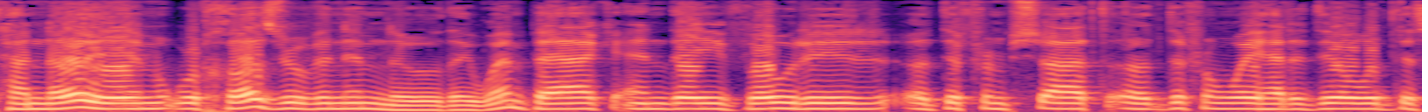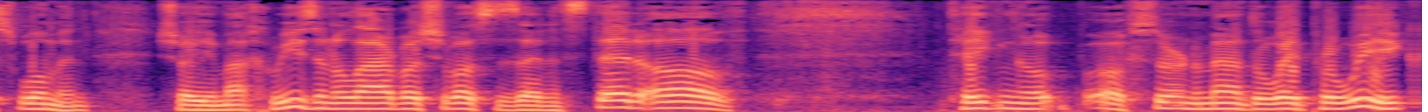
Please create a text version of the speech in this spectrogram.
Tanoim were Chazru v'nimnu. They went back and they voted a different shot, a different way how to deal with this woman. Shayimachrizin al Shabbos is that instead of taking a, a, certain amount away per week,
